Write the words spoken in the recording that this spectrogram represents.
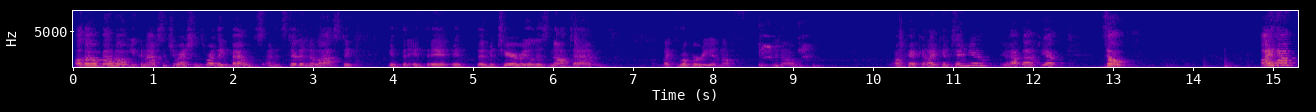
Although Bello, you can have situations where they bounce and it's still inelastic if the if the if the material is not um like rubbery enough, you know. Okay, can I continue? You have that? Yeah. So I have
